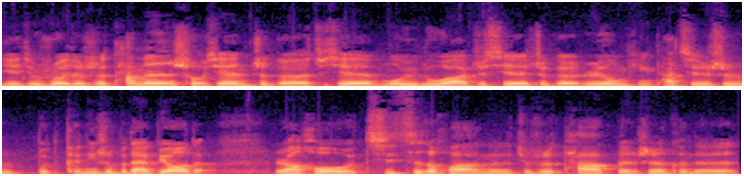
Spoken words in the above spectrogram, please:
也就是说，就是他们首先这个这些沐浴露啊，这些这个日用品，它其实是不肯定是不带标的。然后其次的话呢，就是它本身可能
